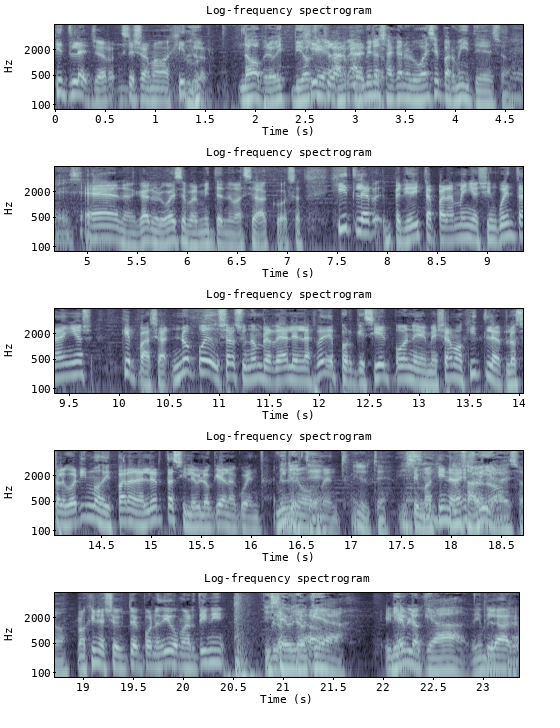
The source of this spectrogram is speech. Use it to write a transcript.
Hit Ledger, se llamaba Hitler. No, pero vi- vio que Hitler al, al menos acá en Uruguay se permite eso. Sí. Eh, no, acá en Uruguay se permiten demasiadas cosas. Hitler, periodista panameño, 50 años, ¿qué pasa? No puede usar su nombre real en las redes porque si él pone me llamo Hitler, los algoritmos disparan alertas y le bloquean la cuenta. en Mire el usted, momento. mire usted. ¿Se imagina no eso? sabía no? eso. Imagínese, usted pone Diego Martini Y se bloquea. Bien le- bloqueado, bien Claro,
